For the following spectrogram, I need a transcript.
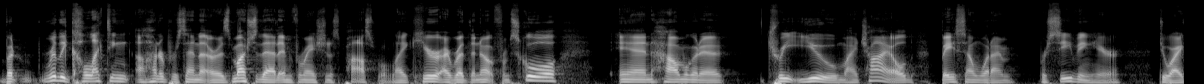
But really collecting 100% or as much of that information as possible. Like here i read the note from school and how am i'm going to treat you my child based on what i'm receiving here? Do i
